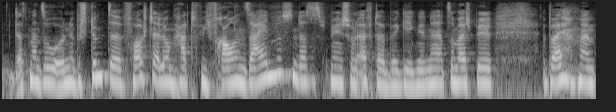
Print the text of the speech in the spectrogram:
dass man so eine bestimmte Vorstellung hat, wie Frauen sein müssen, das ist mir schon öfter begegnet. Ne? Zum Beispiel bei meinem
